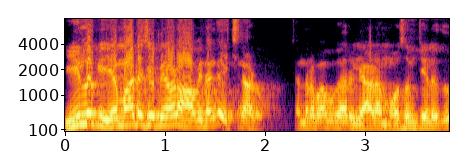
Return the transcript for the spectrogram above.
వీళ్ళకి ఏ మాట చెప్పినాడో ఆ విధంగా ఇచ్చినాడు. చంద్రబాబు గారు ఏడా మోసం చేయలేదు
